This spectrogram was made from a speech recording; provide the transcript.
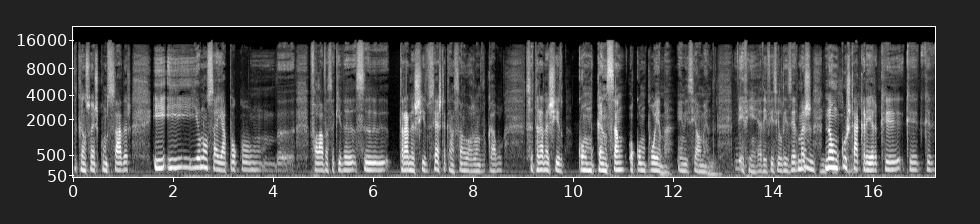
de canções começadas. E, e eu não sei, há pouco hum, eh, falava-se aqui de se terá nascido, se esta canção, o Redondo Vocábulo, se terá nascido como canção ou como poema, inicialmente. Enfim, é difícil dizer, mas não me custa a crer que, que, que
